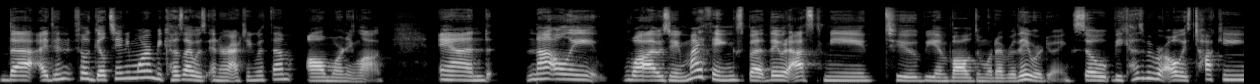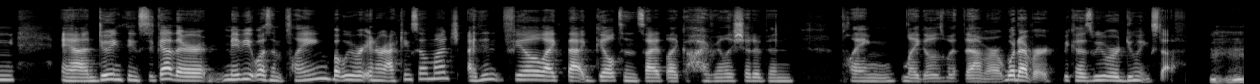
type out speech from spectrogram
that I didn't feel guilty anymore because I was interacting with them all morning long. And not only while I was doing my things, but they would ask me to be involved in whatever they were doing. So because we were always talking and doing things together, maybe it wasn't playing, but we were interacting so much, I didn't feel like that guilt inside, like, oh, I really should have been playing Legos with them or whatever, because we were doing stuff. Mm-hmm.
